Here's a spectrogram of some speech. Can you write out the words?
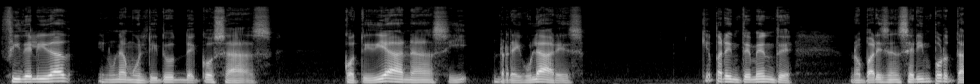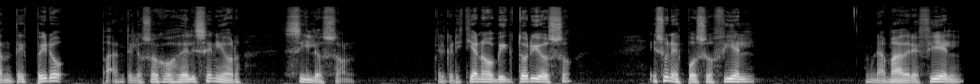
Fidelidad en una multitud de cosas cotidianas y regulares, que aparentemente no parecen ser importantes, pero ante los ojos del Señor sí lo son. El cristiano victorioso es un esposo fiel, una madre fiel,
